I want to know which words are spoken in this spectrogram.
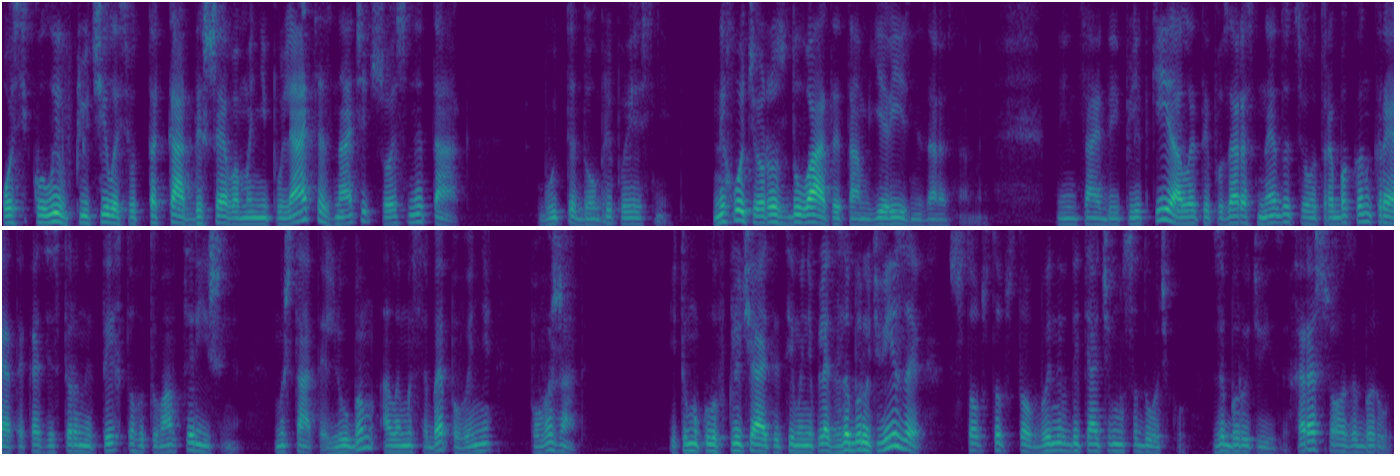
Ось коли включилась от така дешева маніпуляція, значить щось не так. Будьте добрі, поясніть. Не хочу роздувати там, є різні зараз там інсайди і плітки, але типу зараз не до цього. Треба конкретика зі сторони тих, хто готував це рішення. Ми штати любимо, але ми себе повинні поважати. І тому, коли включаються ці маніпуляції, заберуть візи. Стоп, стоп, стоп. Ви не в дитячому садочку. Заберуть візи. Хорошо, заберуть.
